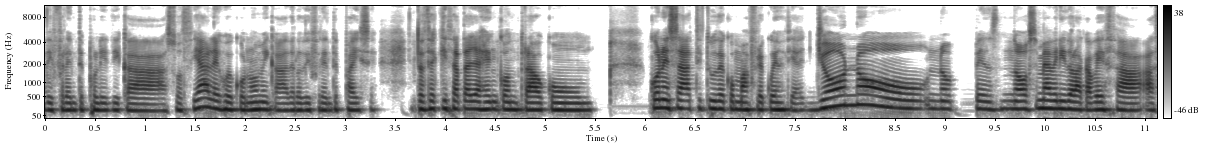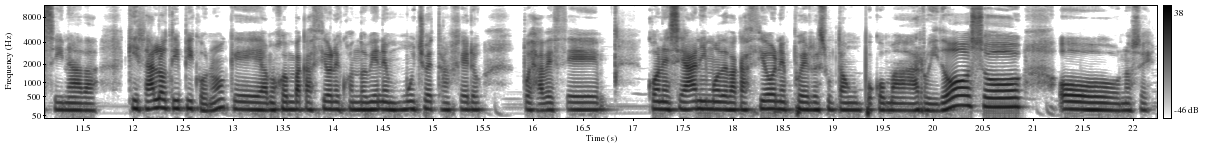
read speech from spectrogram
diferentes políticas sociales o económicas de los diferentes países. Entonces quizás te hayas encontrado con, con esa actitud con más frecuencia. Yo no, no, no se me ha venido a la cabeza así nada. Quizás lo típico, ¿no? Que a lo mejor en vacaciones cuando vienen muchos extranjeros, pues a veces con ese ánimo de vacaciones pues resultan un poco más ruidosos o no sé,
